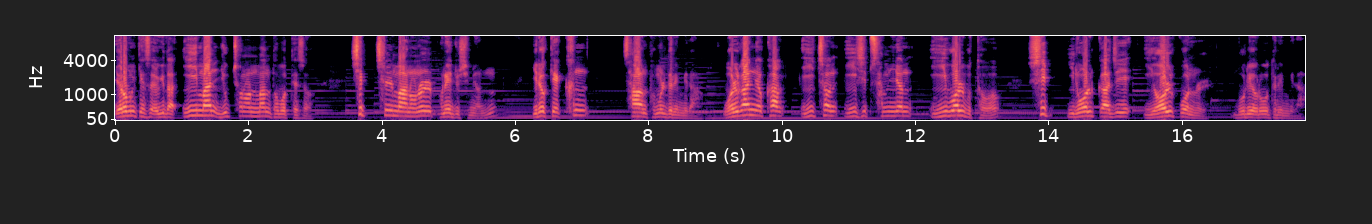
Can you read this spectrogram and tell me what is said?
여러분께서 여기다 2만 6천 원만 더 보태서 17만 원을 보내주시면 이렇게 큰 사은품을 드립니다. 월간 역학 2023년 2월부터 11월까지 10권을 무료로 드립니다.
